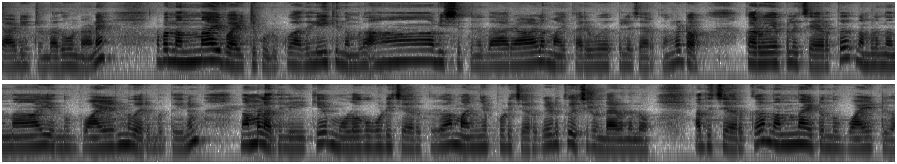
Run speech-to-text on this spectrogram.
ചാടിയിട്ടുണ്ട്. അതുകൊണ്ടാണ് അപ്പോൾ നന്നായി വഴറ്റി കൊടുക്കുക. അതിലേക്ക് നമ്മൾ ആവശ്യത്തിന് ധാരാളമായി കറിവേപ്പില ചേർക്കാം കേട്ടോ. കറിവേപ്പില ചേർത്ത് നമ്മൾ നന്നായി ഒന്ന് വഴന്ന് വരുമ്പോഴത്തേനും നമ്മൾ അതിലേക്ക് മുളക് പൊടി ചേർക്കുക മഞ്ഞൾപ്പൊടി ചേർക്കുക എടുത്തു വെച്ചിട്ടുണ്ടായിരുന്നല്ലോ. അത് ചേർക്കുക നന്നായിട്ടൊന്ന് വഴറ്റുക.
